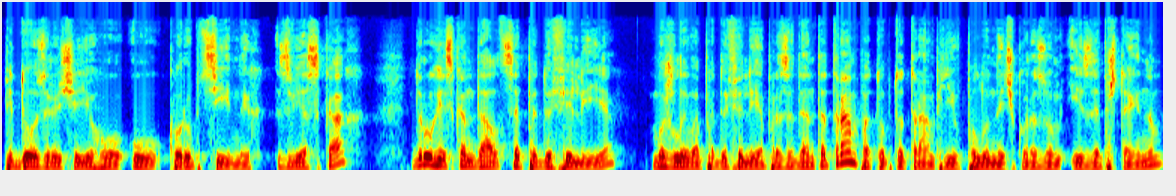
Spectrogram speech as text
підозрюючи його у корупційних зв'язках. Другий скандал це педофілія. Можлива педофілія президента Трампа, тобто Трамп їв полуничку разом із Епштейном.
